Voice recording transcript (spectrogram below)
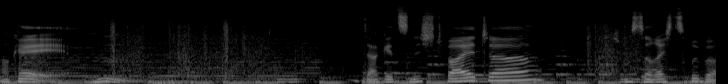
Okay. Hm. Da geht's nicht weiter. Ich muss da rechts rüber.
